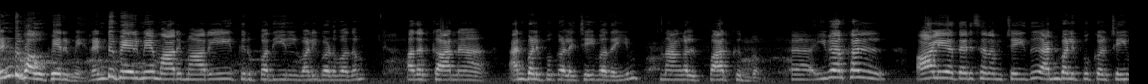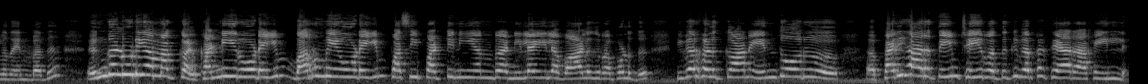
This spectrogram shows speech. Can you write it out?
ரெண்டு பாவு பேருமே ரெண்டு பேருமே மாறி மாறி திருப்பதியில் வழிபடுவதும் அதற்கான அன்பளிப்புகளை செய்வதையும் நாங்கள் பார்க்கின்றோம். இவர்கள் ஆலய தரிசனம் செய்து அன்பளிப்புகள் செய்வது என்பது எங்களுடைய மக்கள் கண்ணீரோடையும் வறுமையோடையும் பசி பட்டினி என்ற நிலையில வாழுகிற பொழுது இவர்களுக்கான எந்த ஒரு பரிகாரத்தையும் செய்யறதுக்கு இவர்கள் தயாராக இல்லை.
